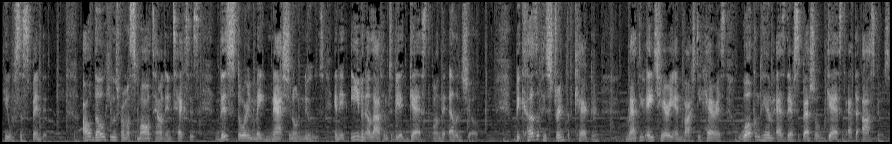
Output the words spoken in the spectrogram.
he was suspended. Although he was from a small town in Texas, this story made national news, and it even allowed him to be a guest on The Ellen Show. Because of his strength of character, Matthew A. Cherry and Vashti Harris welcomed him as their special guest at the Oscars.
